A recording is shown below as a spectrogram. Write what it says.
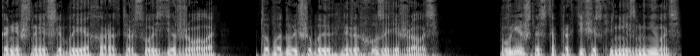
Конечно, если бы я характер свой сдерживала, то подольше бы наверху задержалась. Внешность-то практически не изменилась.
